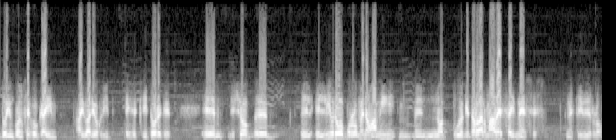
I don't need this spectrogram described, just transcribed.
doy un consejo, que hay, hay varios eh, escritores que... eh, yo, el, el libro, por lo menos a mí, mm, no tuve que tardar más de seis meses en escribirlo.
